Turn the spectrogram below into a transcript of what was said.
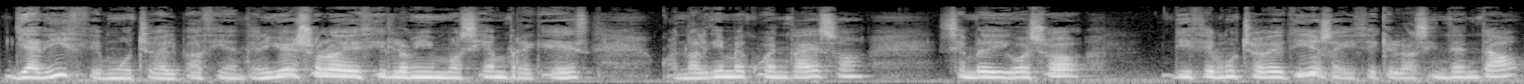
ya dice mucho del paciente. Yo suelo decir lo mismo siempre, que es cuando alguien me cuenta eso, siempre digo, eso dice mucho de ti, o sea, dice que lo has intentado,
